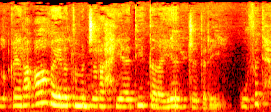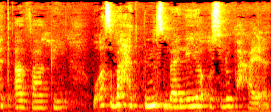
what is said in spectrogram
القراءة غيرت مجرى حياتي تغير جذري وفتحت آفاقي وأصبحت بالنسبة لي أسلوب حياة.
